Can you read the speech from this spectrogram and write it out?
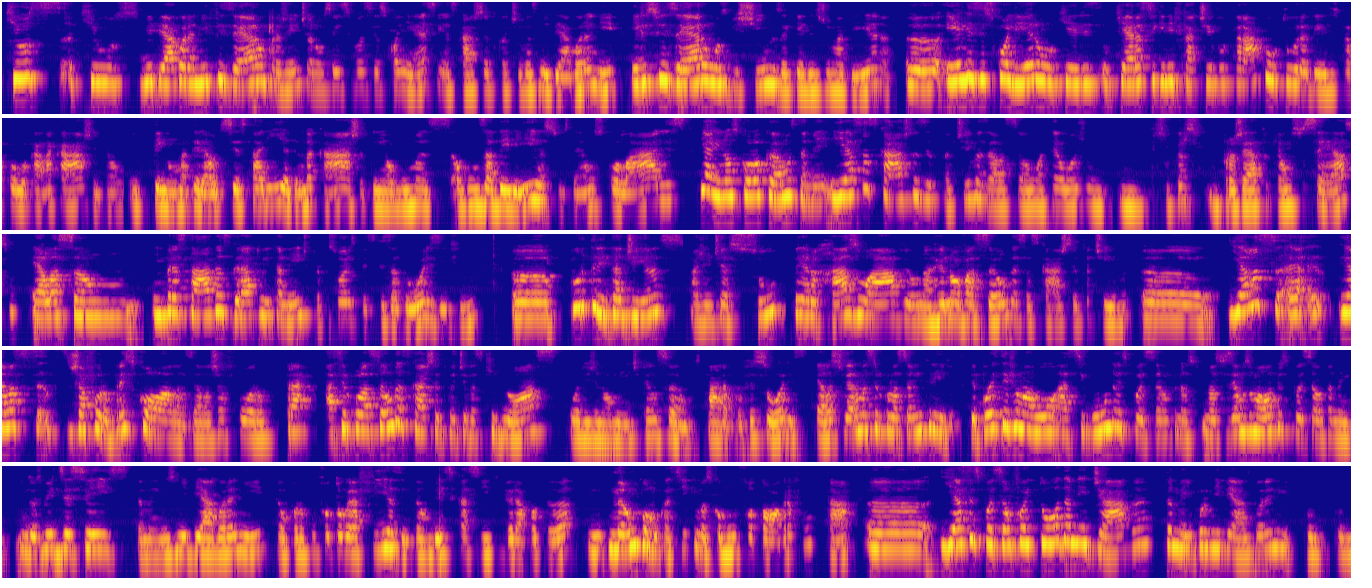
que os, que os Mibiá Guarani fizeram pra gente, eu não sei se vocês conhecem as caixas educativas Mibiá Guarani, eles fizeram os bichinhos, aqueles de madeira, uh, eles escolheram o que eles, o que era significativo para a cultura deles para colocar na caixa. Então, tem um material de cestaria dentro da caixa, tem algumas, alguns adereços, né, uns colares. E aí nós colocamos também. E essas caixas educativas, elas são até hoje um, um super um projeto que é um sucesso. Elas são emprestadas gratuitamente para professores, pesquisadores, enfim, Uh, por 30 dias, a gente é super razoável na renovação dessas caixas educativas. Uh, e, elas, é, e elas já foram para escolas, elas já foram para a circulação das caixas educativas que nós originalmente pensamos para professores, elas tiveram uma circulação incrível. Depois teve uma, a segunda exposição, que nós, nós fizemos uma outra exposição também, em 2016, também, os Mibiá Guarani, então foram com fotografias, então, desse cacique Verapotã, não como cacique, mas como um fotógrafo, tá? Uh, e essa exposição foi toda mediada também por Mibiás Guarani, por, por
